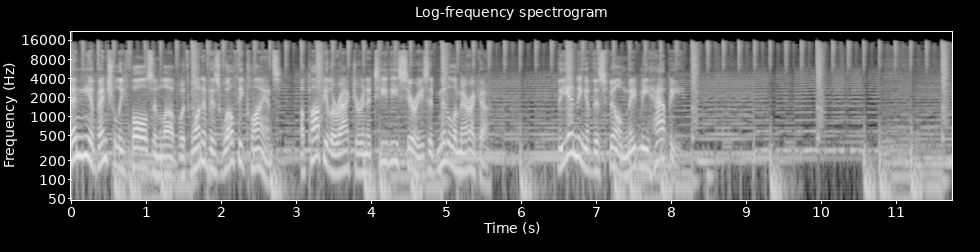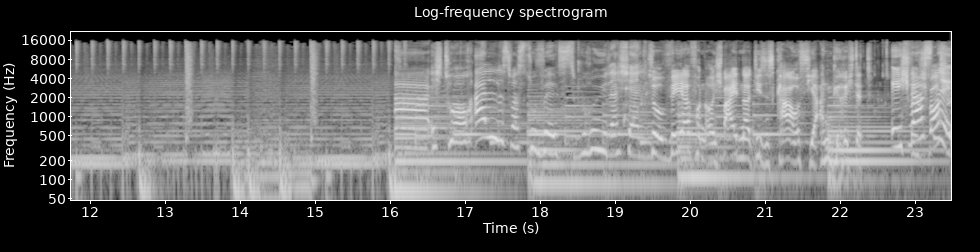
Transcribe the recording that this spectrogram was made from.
Then he eventually falls in love with one of his wealthy clients, a popular actor in a TV series at Middle America. The ending of this film made me happy. Ah, Ich tue auch alles, was du willst, Brüderchen. So, wer von euch beiden hat dieses Chaos hier angerichtet? Ich war's, ich war's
